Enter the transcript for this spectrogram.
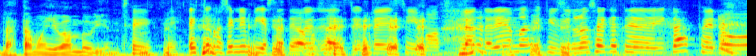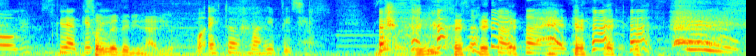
la estamos llevando bien. Sí, sí. Esto recién empieza, te vamos a decir. Te decimos, la tarea más difícil, no sé a qué te dedicas, pero... ¿qué Soy veterinario. Esto es más difícil.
